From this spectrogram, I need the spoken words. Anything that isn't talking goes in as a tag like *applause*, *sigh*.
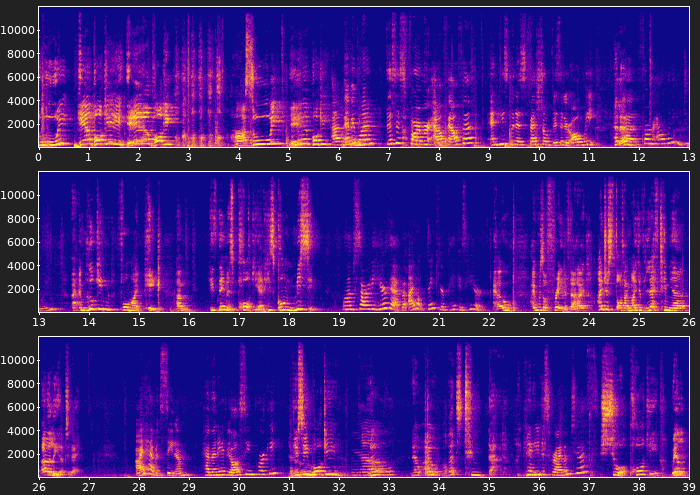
sweet, here, Porky, here, Porky. Ah, sweet, here, Porky. Um, everyone, this is Farmer Alfalfa, and he's been a special visitor all week. Hello. Uh, Farmer Al, what are you doing? I'm looking for my pig. Um, his name is Porky, and he's gone missing. Well, I'm sorry to hear that, but I don't think your pig is here. Oh, I was afraid of that. I, I just thought I might have left him here earlier today. I haven't seen him. Have any of y'all seen Porky? Have you seen Porky? No. No? Oh, well, that's too bad. I Can you describe him to us? Sure, Porky, well,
